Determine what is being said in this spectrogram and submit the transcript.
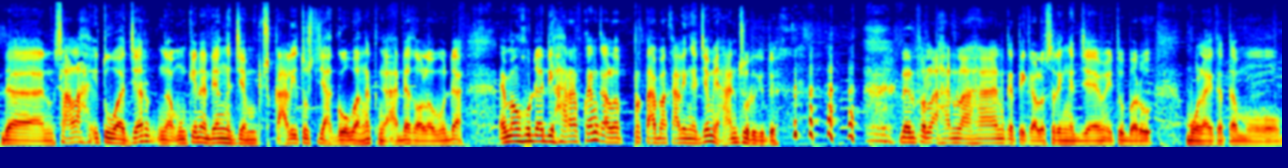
Dan salah itu wajar nggak mungkin ada yang ngejam sekali terus jago banget nggak ada kalau muda emang udah diharapkan kalau pertama kali ngejam ya hancur gitu. Dan perlahan-lahan ketika lo sering ngejam itu baru mulai ketemu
